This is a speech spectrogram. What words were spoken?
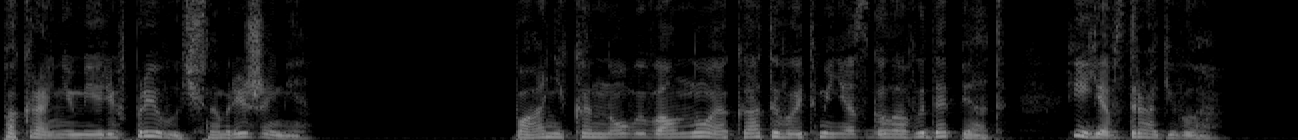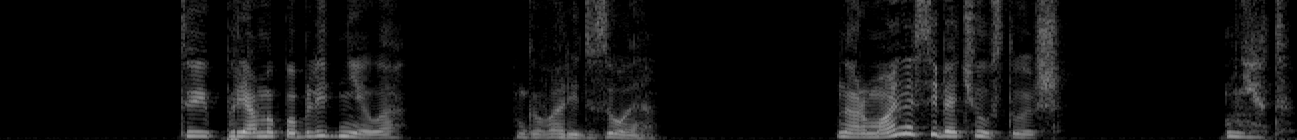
По крайней мере, в привычном режиме. Паника новой волной окатывает меня с головы до пят, и я вздрагиваю. «Ты прямо побледнела», — говорит Зоя. «Нормально себя чувствуешь?» «Нет».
